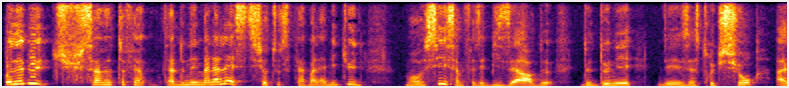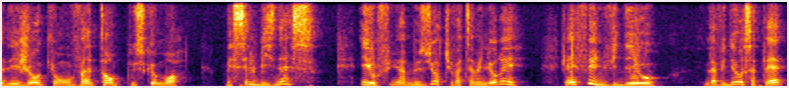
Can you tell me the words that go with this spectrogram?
Au début, ça va te faire, t'as donné mal à l'aise, surtout si t'as pas l'habitude. Moi aussi, ça me faisait bizarre de, donner des instructions à des gens qui ont 20 ans plus que moi. Mais c'est le business. Et au fur et à mesure, tu vas t'améliorer. J'avais fait une vidéo. La vidéo s'appelait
